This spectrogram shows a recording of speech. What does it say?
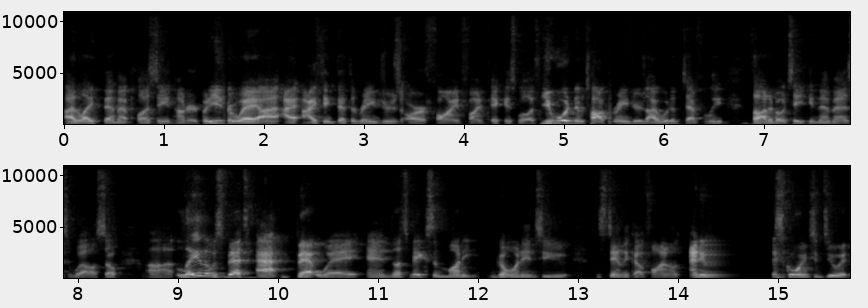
I like them at plus 800. But either way, I, I, I, think that the Rangers are a fine, fine pick as well. If you wouldn't have talked Rangers, I would have definitely thought about taking them as well. So uh, lay those bets at Betway and let's make some money going into the Stanley Cup Finals. Anyway, is going to do it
